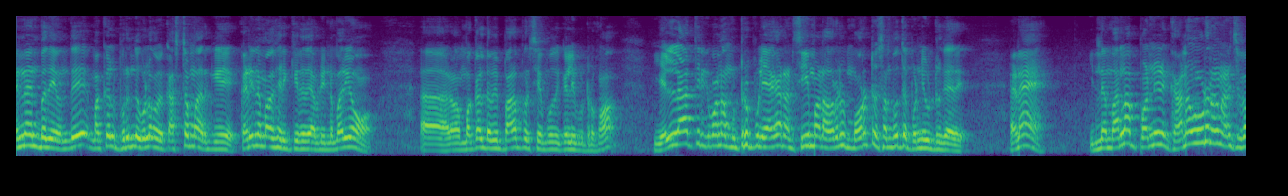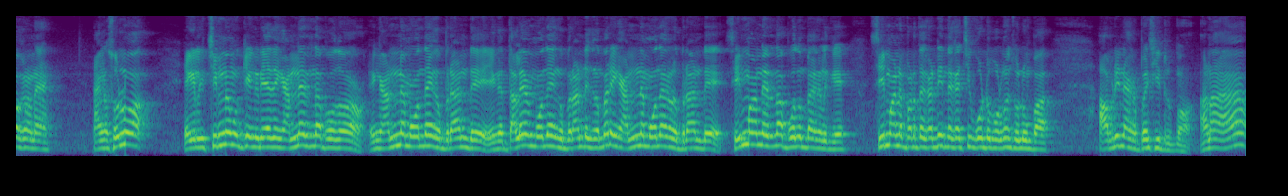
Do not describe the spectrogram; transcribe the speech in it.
என்ன என்பதை வந்து மக்கள் புரிந்து கொள்ள கொஞ்சம் கஷ்டமாக இருக்குது கடினமாக இருக்கிறது அப்படின்ற மாதிரியும் நம்ம மக்கள்கிட்ட போய் பரப்புரை செய்யும் போது கேள்விப்பட்டிருக்கோம். எல்லாத்திற்குமான முற்றுப்புள்ளியாக நான் சீமான் அவர்கள் முரட்டு சம்பவத்தை பண்ணி விட்டுருக்காரு. ஏண்ணே இந்த மாதிரிலாம் பண்ணி கனவோடு நான் நினச்சி பார்க்குறேண்ணே நாங்கள் சொல்லுவோம் எங்களுக்கு சின்ன முக்கியம் கிடையாது எங்கள் அண்ணன் இருந்தால் போதும். எங்கள் அண்ணன் மோதான் எங்கள் பிராண்டு எங்கள் தலைவன் வந்து எங்கள் பிராண்டுங்கிற மாதிரி எங்கள் அண்ணன் மோதான் எங்களுக்கு பிராண்டு சீமான இருந்தால் போதும்பா எங்களுக்கு. சீமான படத்தை கட்டி இந்த கட்சி ஓட்டு போடுங்கன்னு சொல்லும்பா. அப்படின்னு நாங்கள் பேசிகிட்டு இருப்போம். ஆனால்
